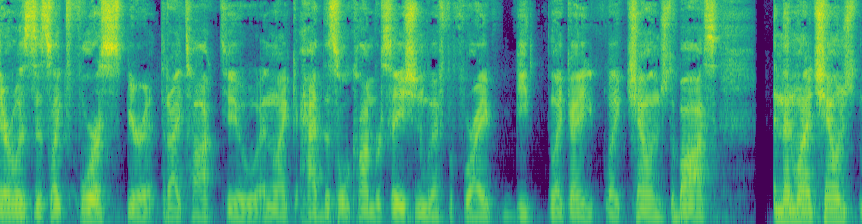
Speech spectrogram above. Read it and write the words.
there was this like forest spirit that I talked to and like had this whole conversation with before I beat like I like challenged the boss. And then when I challenged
